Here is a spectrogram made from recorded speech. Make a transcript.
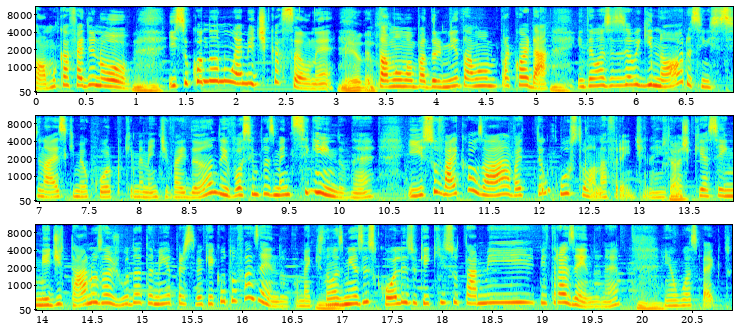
toma um café de novo. Uhum. Isso quando não é medicação, né? Meu Deus. Toma uma pra dormir, toma uma pra acordar. Uhum. Então, às vezes, eu ignoro, assim, esses sinais que meu corpo, que minha mente vai dando e vou simplesmente seguindo, né? E isso vai causar, vai ter um custo lá na frente, né? Então, acho que, assim, meditar nos ajuda também a perceber o que, que eu tô fazendo, como é que uhum. estão as minhas escolhas e o que que isso tá me, me trazendo, né? Uhum. Em algum aspecto.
